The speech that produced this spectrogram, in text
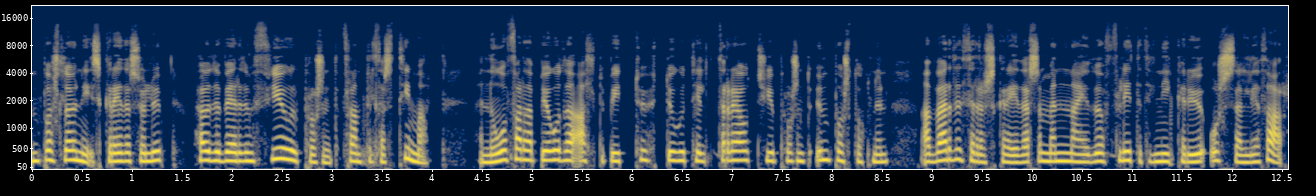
Umbáslaun í skreiðarsölu hafðu verið um 4% fram til þess tíma en nú farða bjóða allt upp í 20 til 30% umbóstoknun að verði þeirra skreiðar sem menn næðu að flytja til Níkarju og selja þar.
